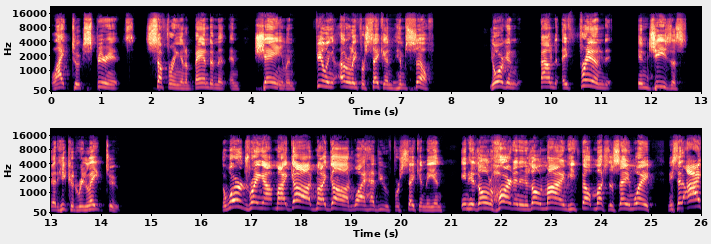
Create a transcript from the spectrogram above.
like to experience suffering and abandonment and shame and feeling utterly forsaken himself. Jurgen found a friend in Jesus that he could relate to. The words rang out, My God, my God, why have you forsaken me? And in his own heart and in his own mind, he felt much the same way and he said, I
